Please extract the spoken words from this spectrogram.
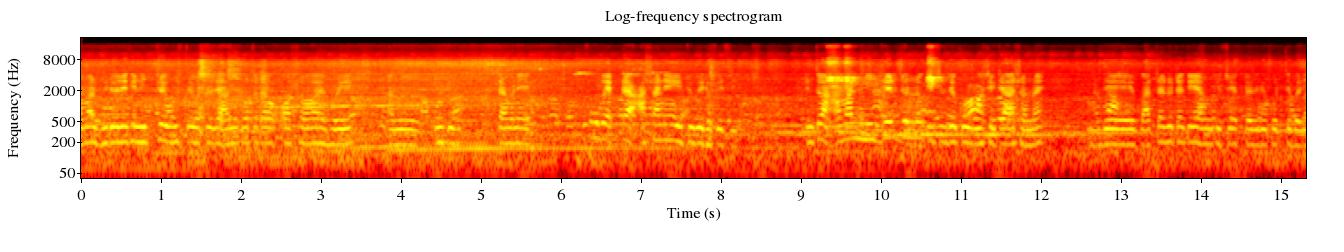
আমার ভিডিও দেখে নিশ্চয়ই বুঝতে পারছ যে আমি কতটা অসহায় হয়ে আমি ইউটিউবটা মানে খুব একটা আশা নিয়ে ইউটিউবে ঢুকেছি। কিন্তু আমার নিজের জন্য কিছু যে করব সেটা আশা নয়। যে বাচ্চা দুটাকে আমি কিছু একটা যদি করতে পারি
